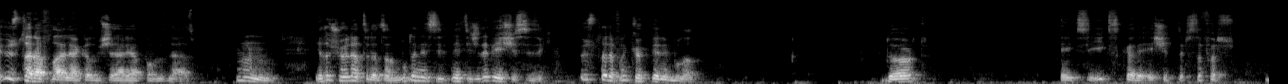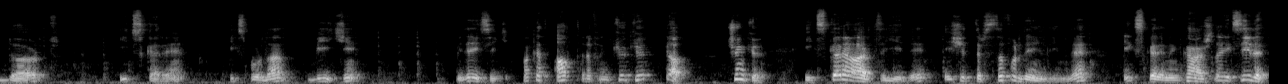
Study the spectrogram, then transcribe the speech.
Ve üst tarafla alakalı bir şeyler yapmamız lazım. Hmm. Ya da şöyle hatırlatalım. Bu da neti- neticede bir eşitsizlik. Üst tarafın köklerini bulalım. 4 eksi x kare eşittir 0. 4 x kare x buradan bir 2 bir de eksi 2. Fakat alt tarafın kökü yok. Çünkü x kare artı 7 eşittir 0 denildiğinde x karenin karşılığı eksi 7.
